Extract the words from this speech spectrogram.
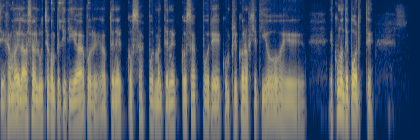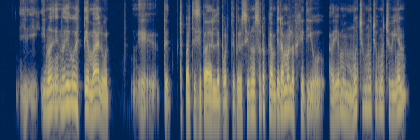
si dejamos de lado esa lucha competitiva por eh, obtener cosas, por mantener cosas, por eh, cumplir con objetivos, eh, es como un deporte. Y, no, digo que esté malo participar del deporte, pero si nosotros cambiáramos el objetivo, haríamos mucho, mucho, mucho bien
